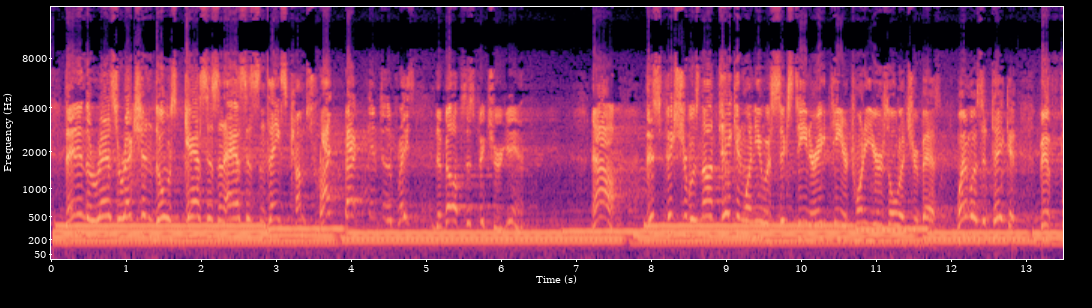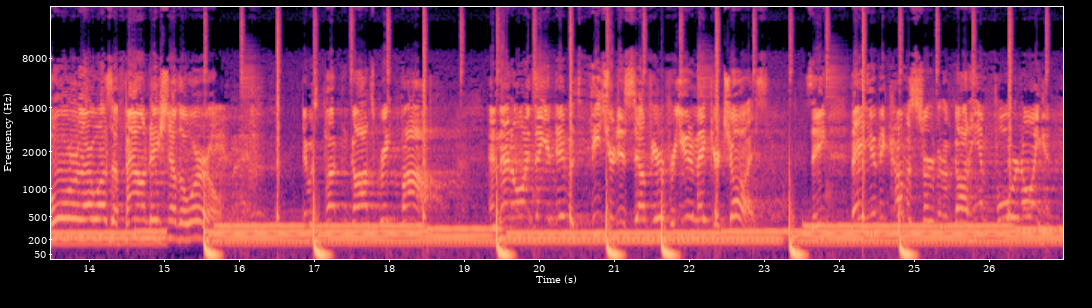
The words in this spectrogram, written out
Then in the resurrection, those gases and acids and things comes right back into the place and develops this picture again. Now, this picture was not taken when you were 16 or 18 or 20 years old at your best. When was it taken? Before there was a foundation of the world. It was put in God's great file. And then the only thing it did was featured itself here for you to make your choice. See? Then you become a servant of God, Him foreknowing it.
